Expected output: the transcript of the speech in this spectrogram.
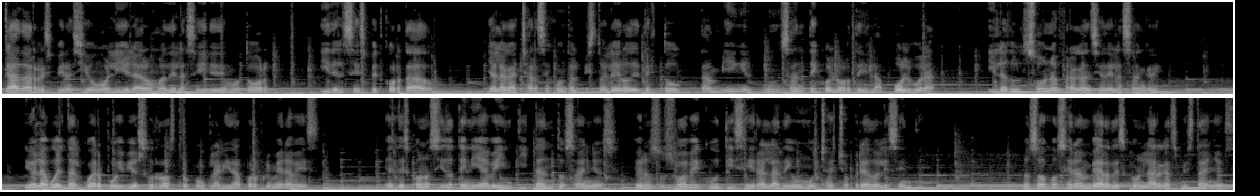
Cada respiración olía el aroma del aceite de motor y del césped cortado, y al agacharse junto al pistolero detectó también el punzante color de la pólvora y la dulzona fragancia de la sangre. Dio la vuelta al cuerpo y vio su rostro con claridad por primera vez. El desconocido tenía veintitantos años, pero su suave cutis era la de un muchacho preadolescente. Los ojos eran verdes con largas pestañas.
